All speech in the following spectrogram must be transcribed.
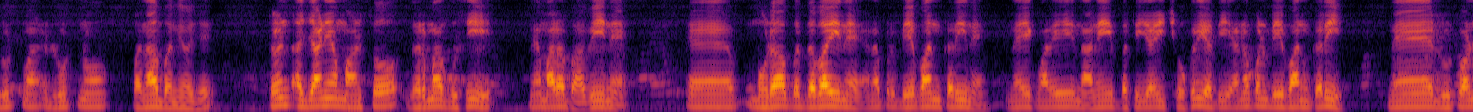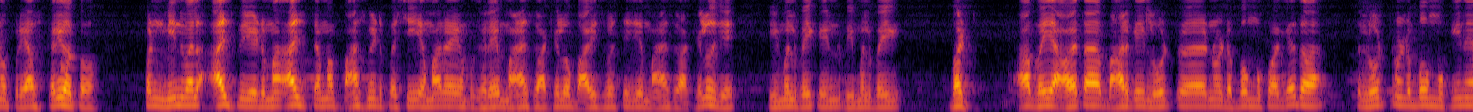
લૂંટમાં, લૂંટનો બનાવ બન્યો છે. ત્રણ અજાણ્યા માણસો ઘરમાં ઘૂસી ને મારા ભાભીને મોઢા દબાવીને એના પર બેભાન કરીને ને એક મારી નાની ભત્રીજાની છોકરી હતી, એનો પણ બેભાન કરી ને લૂંટવાનો પ્રયાસ કર્યો હતો. પણ મીનવાલ આ જ પીરિયડમાં આ જ તેમાં પાંચ મિનિટ પછી અમારે ઘરે માણસ રાખેલો, બાવીસ વર્ષથી જે માણસ રાખેલો છે, વિમલભાઈ કહીને, વિમલભાઈ, ભટ્ટ, આ ભાઈ આવતા બહાર કંઈ લોટનો ડબ્બો મૂકવા ગયા હતા, તો લોટનો ડબ્બો મૂકીને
